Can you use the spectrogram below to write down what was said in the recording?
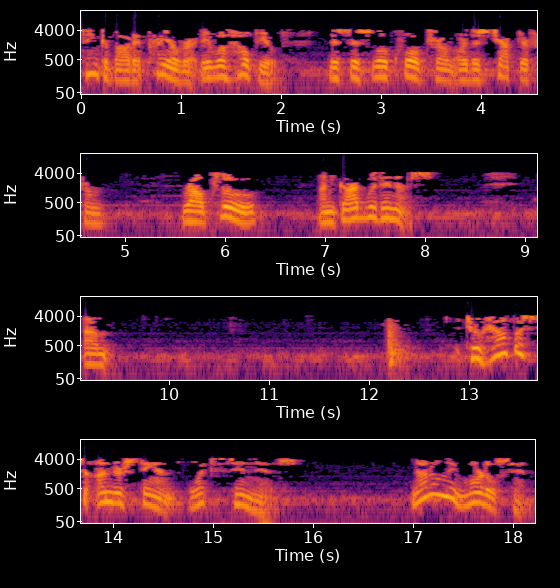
think about it, pray over it, it will help you. This is this little quote from, or this chapter from Raoul Plus on God within us. Um, to help us to understand what sin is, not only mortal sin,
